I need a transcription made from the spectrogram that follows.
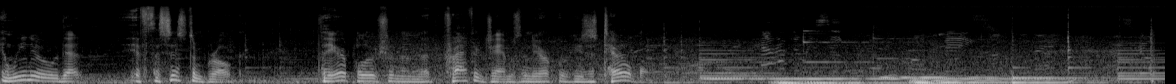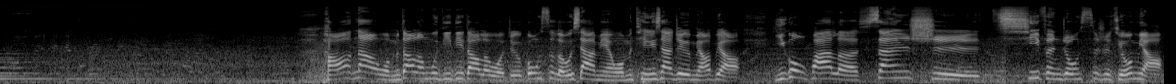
And we knew that if the system broke, the air pollution and the traffic jams in New York would be just terrible. 我们到了目的地，到了我这个公司楼下面，我们停一下这个秒表，一共花了三十七分钟四十九秒。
